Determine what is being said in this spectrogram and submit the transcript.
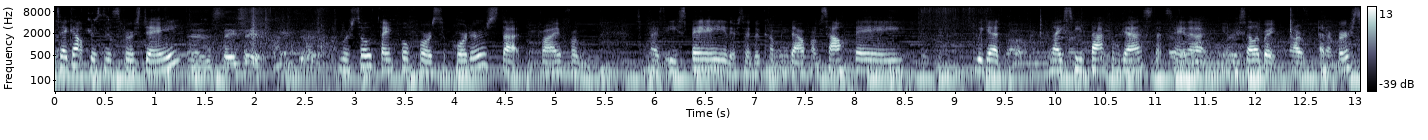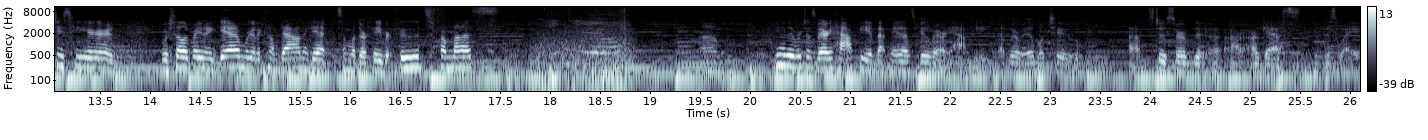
takeout business first day. And stay safe. We're so thankful for supporters that drive from sometimes East Bay. They say they're coming down from South Bay. We get nice feedback from guests that say that you know, we celebrate our anniversaries here, and we're celebrating again. We're going to come down and get some of their favorite foods from us. Um, you know, they were just very happy, and that made us feel very happy that we were able to um, still serve the, our, our guests this way.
